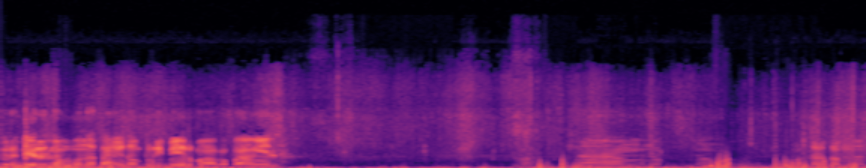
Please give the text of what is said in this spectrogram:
prepare lang muna tayo ng prepare mga kapangil. Ng ano, ng pagtatamnan.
